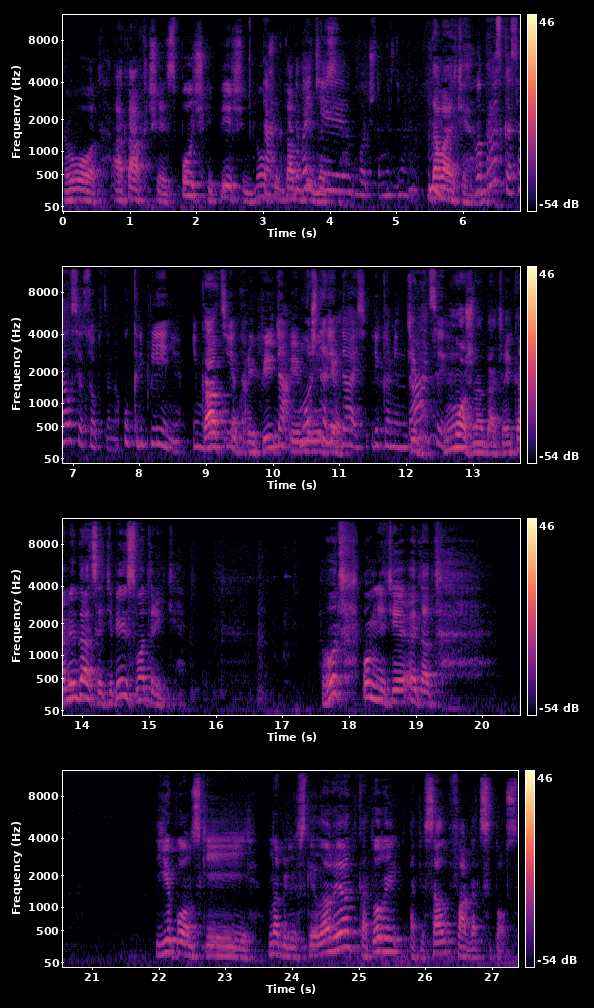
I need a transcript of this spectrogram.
Вот. А так через почки, печень, ну, так, в общем, там давайте вот что мы сделаем. Давайте. Вопрос касался, собственно, укрепления Как иммунитета. укрепить да, иммунитет? можно ли дать рекомендации? Можно дать рекомендации. Теперь смотрите. Вот помните этот японский Нобелевский лауреат, который описал фагоцитоз.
